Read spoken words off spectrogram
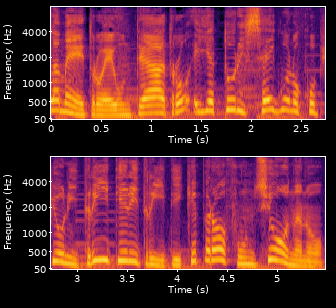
La metro è un teatro e gli attori seguono copioni triti e ritriti che però funzionano,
